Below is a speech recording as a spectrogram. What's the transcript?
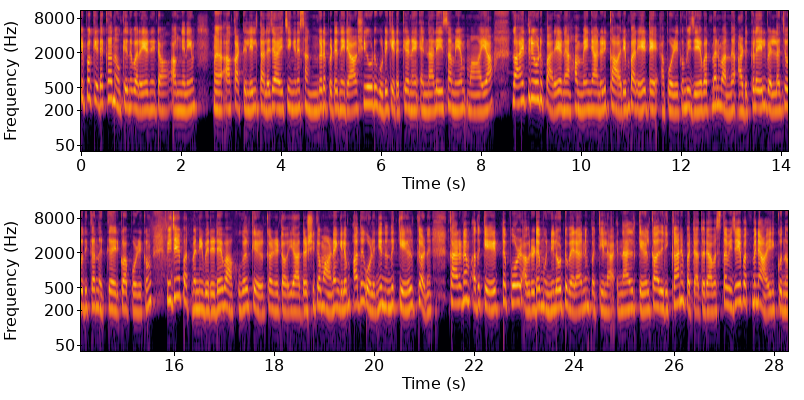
ഇപ്പോൾ കിടക്കാൻ നോക്കിയെന്ന് പറയണം കേട്ടോ. അങ്ങനെയും ആ, കട്ടിലിൽ തല ചായച്ച് ഇങ്ങനെ സങ്കടപ്പെട്ട് നിരാശയോടുകൂടി കിടക്കുകയാണ് എന്നാൽ ഈ സമയം മായ ഗായത്രിയോട് പറയണേ അമ്മേ ഞാനൊരു കാര്യം പറയട്ടെ. അപ്പോഴേക്കും വിജയപത്മൻ വന്ന് അടുക്കളയിൽ വെള്ളം ചോദിക്കാൻ നിൽക്കുകയായിരിക്കും. അപ്പോഴേക്കും വിജയപത്മൻ ഇവരുടെ വാക്കുകൾ കേൾക്കണം കേട്ടോ. യാദർശികമാണെങ്കിലും അത് ഒളിഞ്ഞു നിന്ന് കേൾക്കാണ്. കാരണം അത് കേട്ടപ്പോൾ അവരുടെ മുന്നിലോട്ട് വരാനും പറ്റില്ല. എന്നാൽ കേൾക്കാതിരിക്കാനും പറ്റാത്തൊരവസ്ഥ വിജയപത്മനായിരിക്കുന്നു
